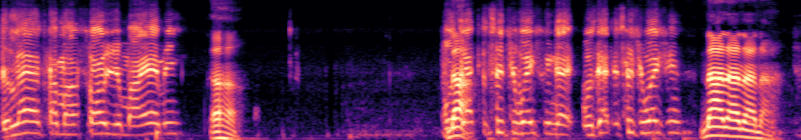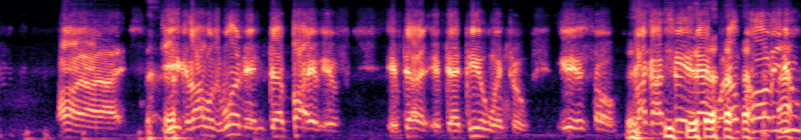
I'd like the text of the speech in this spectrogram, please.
The last time I saw you in Miami, uh huh. Was Nah. that the situation? That was that the situation? Nah, nah, nah, nah. All right, all right. Yeah, because I was wondering that by if if that if that deal went through. Yeah, so like I said, that, when I'm calling you,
